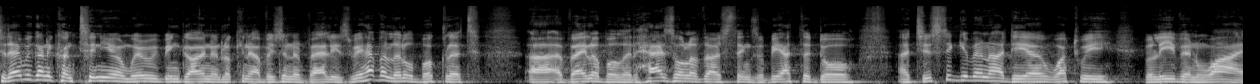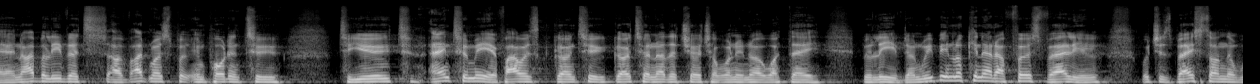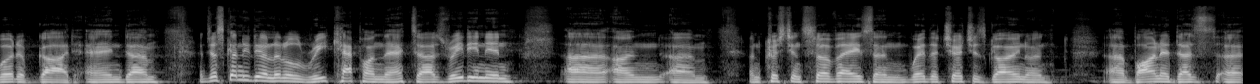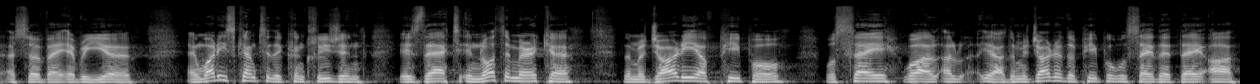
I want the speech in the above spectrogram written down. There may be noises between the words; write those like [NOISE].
today we're going to continue on where we've been going and looking at our vision and values. We have a little booklet uh, available that has all of those things. It'll be at the door uh, just to give an idea what we believe and why. And I believe it's of utmost important to to you and to me. If I was going to go to another church, I want to know what they believed. And we've been looking at our first value, which is based on the Word of God. And um, I'm just going to do a little recap on that. I was reading in uh, on, um, on Christian surveys and where the church is going. And uh, Barna does a survey every year. And what he's come to the conclusion is that in North America, the majority of people will say, well, yeah, the majority of the people will say that they are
